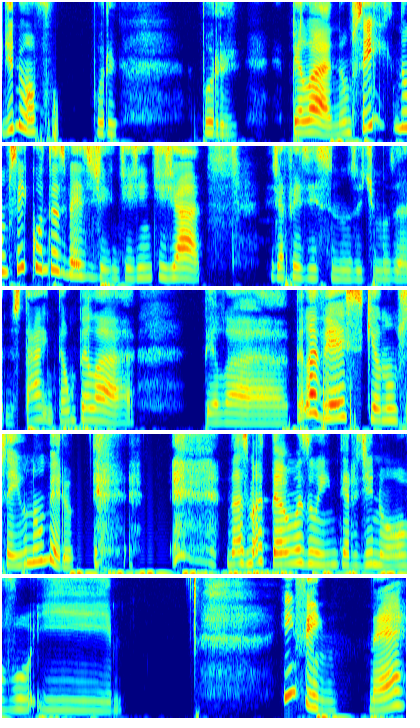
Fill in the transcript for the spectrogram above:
de novo. Por. Por. Pela. Não sei, não sei quantas vezes, gente. A gente já. Já fez isso nos últimos anos, tá? Então, pela pela, pela vez que eu não sei o número. Nós matamos o Inter de novo e. Enfim, né?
